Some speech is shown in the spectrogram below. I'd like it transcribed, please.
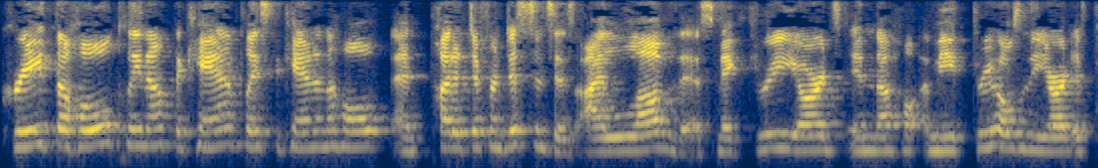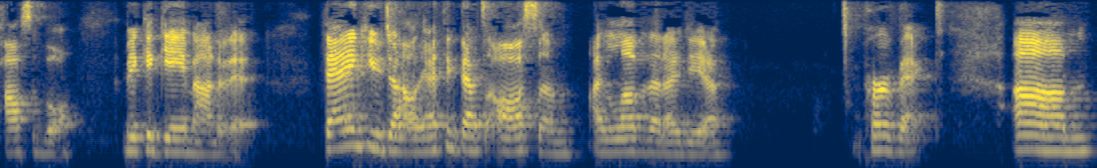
create the hole, clean out the can, place the can in the hole, and putt at different distances. I love this. Make three yards in the hole. I mean, three holes in the yard if possible. Make a game out of it. Thank you, Dolly. I think that's awesome. I love that idea. Perfect. Um,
